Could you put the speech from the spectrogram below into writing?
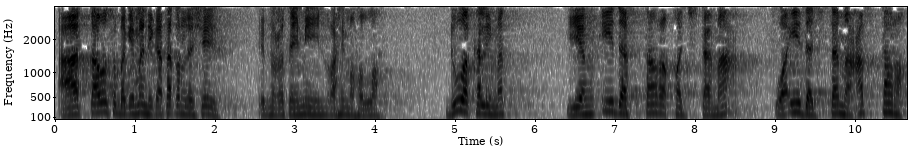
Atau sebagaimana dikatakan oleh Syekh Ibn Utsaimin rahimahullah. Dua kalimat yang idza taraqa ijtama' wa idza ijtama'a iftaraq.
